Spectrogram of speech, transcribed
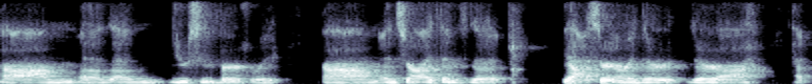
um, and then UC Berkeley. Um, and so I think that, yeah, certainly there there uh,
